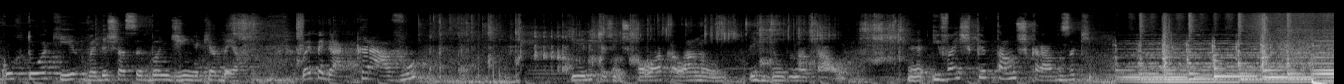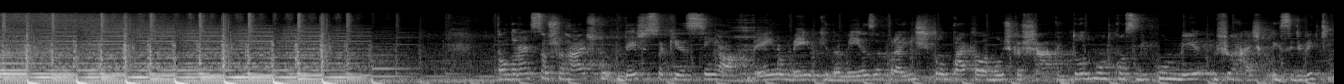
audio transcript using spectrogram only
cortou aqui, vai deixar essa bandinha aqui aberta. Vai pegar cravo, aquele que a gente coloca lá no perdão do Natal né? e vai espetar uns cravos aqui. Então, deixa isso aqui assim, ó, bem no meio aqui da mesa, para espantar aquela mosca chata e todo mundo conseguir comer o churrasco e se divertir.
